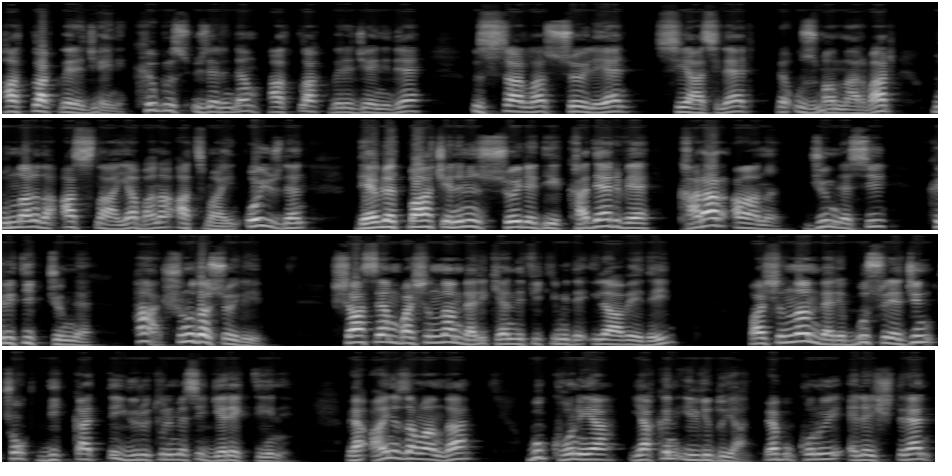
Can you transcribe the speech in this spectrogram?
patlak vereceğini, Kıbrıs üzerinden patlak vereceğini de ısrarla söyleyen siyasiler ve uzmanlar var. Bunları da asla yabana atmayın. O yüzden Devlet Bahçeli'nin söylediği kader ve karar anı cümlesi kritik cümle. Ha şunu da söyleyeyim. Şahsen başından beri kendi fikrimi de ilave edeyim. Başından beri bu sürecin çok dikkatli yürütülmesi gerektiğini ve aynı zamanda bu konuya yakın ilgi duyan ve bu konuyu eleştiren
